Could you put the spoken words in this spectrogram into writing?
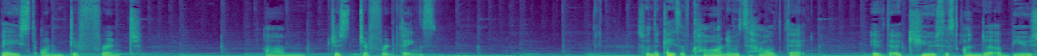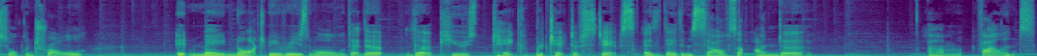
based on different, um, just different things. So, in the case of Khan, it was held that if the accused is under abuse or control, it may not be reasonable that the, the accused take protective steps as they themselves are under um, violence.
